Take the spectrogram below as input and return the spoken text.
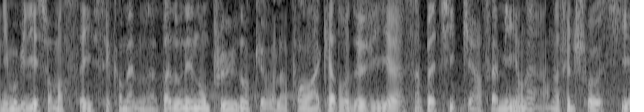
l'immobilier sur Marseille, c'est quand même pas donné non plus. Donc euh, voilà, pour avoir un cadre de vie euh, sympathique en famille, on a, on a fait le choix aussi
